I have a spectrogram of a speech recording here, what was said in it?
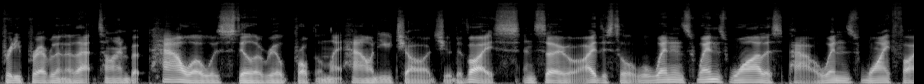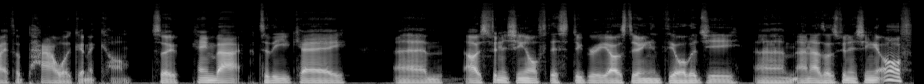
pretty prevalent at that time, but power was still a real problem. Like, how do you charge your device? And so I just thought, well, when's, when's wireless power? When's Wi Fi for power going to come? So came back to the UK. Um, I was finishing off this degree I was doing in theology. Um, and as I was finishing it off,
